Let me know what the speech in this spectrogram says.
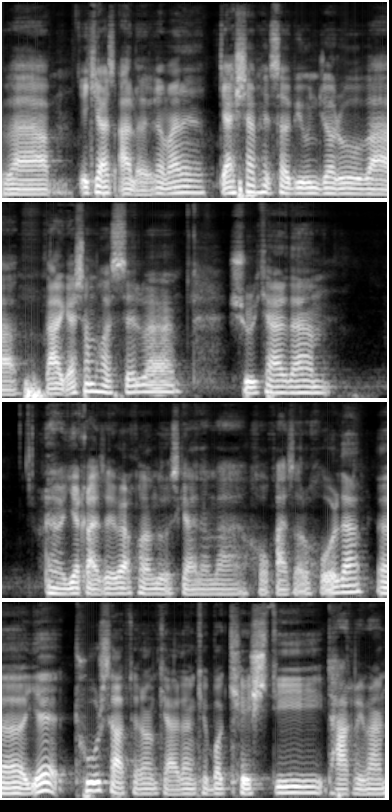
و یکی از علایق من گشتم حسابی اونجا رو و برگشتم حاصل و شروع کردم یه غذایی برای خودم درست کردم و خب غذا رو خوردم. یه تور ثبت نام کردم که با کشتی تقریبا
